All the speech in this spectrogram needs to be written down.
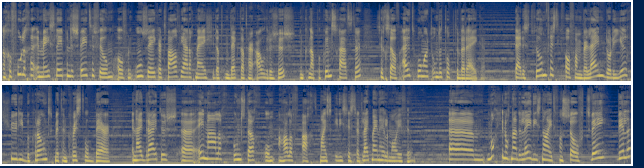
Een gevoelige en meeslepende Zweedse film over een onzeker 12-jarig meisje... dat ontdekt dat haar oudere zus, een knappe kunstschaatster... zichzelf uithongert om de top te bereiken. Tijdens het filmfestival van Berlijn door de jeugdjury bekroond met een Crystal Bear... En hij draait dus uh, eenmalig woensdag om half acht. My Skinny Sister. Het lijkt mij een hele mooie film. Ehm, mocht je nog naar de Ladies Night van Soof 2 willen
